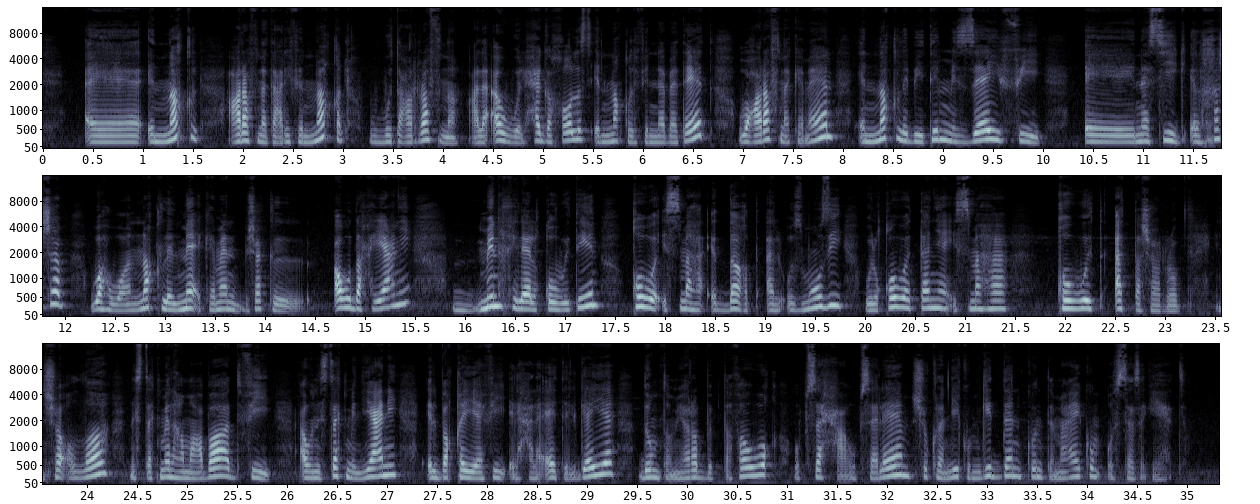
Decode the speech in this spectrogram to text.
النقل عرفنا تعريف النقل وتعرفنا على أول حاجة خالص النقل في النباتات وعرفنا كمان النقل بيتم إزاي في آه، نسيج الخشب وهو نقل الماء كمان بشكل أوضح يعني من خلال قوتين قوة اسمها الضغط الأزموزي والقوة التانية اسمها قوة التشرب. إن شاء الله نستكملها مع بعض في أو نستكمل يعني البقية في الحلقات الجاية. دمتم يا رب بتفوق وبصحة وبسلام. شكرا لكم جدا. كنت معاكم أستاذة جهاد.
